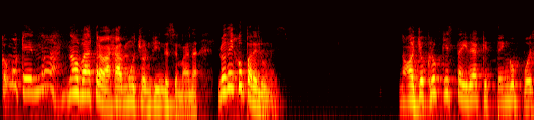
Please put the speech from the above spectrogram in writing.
¿Cómo que no? No va a trabajar mucho el fin de semana. Lo dejo para el lunes. No, yo creo que esta idea que tengo pues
